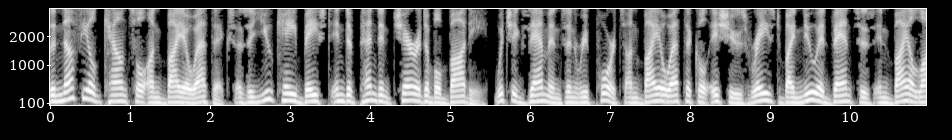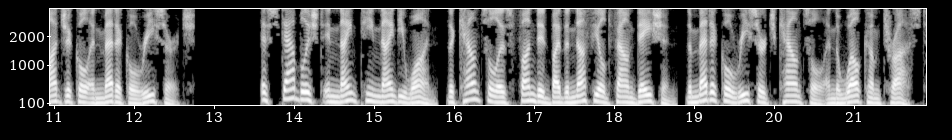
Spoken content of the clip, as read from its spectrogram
The Nuffield Council on Bioethics is a UK-based independent charitable body, which examines and reports on bioethical issues raised by new advances in biological and medical research. Established in 1991, the council is funded by the Nuffield Foundation, the Medical Research Council and the Wellcome Trust.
